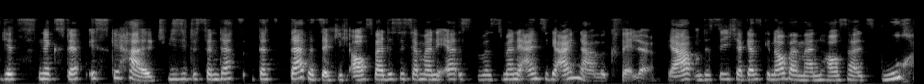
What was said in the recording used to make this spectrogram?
jetzt Next Step ist Gehalt. Wie sieht es denn das, das, da tatsächlich aus? Weil das ist ja meine, erste, das ist meine einzige Einnahmequelle. Ja, und das sehe ich ja ganz genau bei meinem Haushaltsbuch,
